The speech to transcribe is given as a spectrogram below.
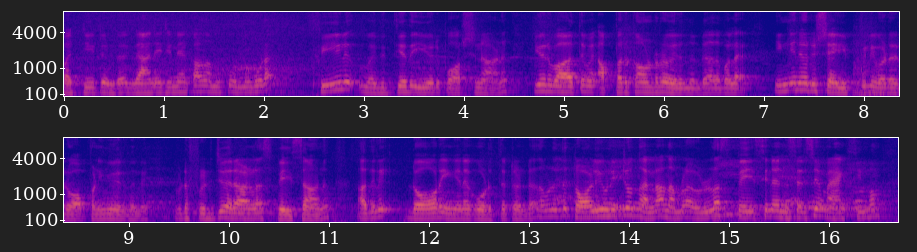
പറ്റിയിട്ടുണ്ട്. ഗ്രാനൈറ്റിനേക്കാൾ നമുക്ക് ഒന്നും കൂടെ ഫീൽ വരുത്തിയത് ഈ ഒരു പോർഷനാണ് ഈ ഒരു ഭാഗത്ത് അപ്പർ കൗണ്ടർ വരുന്നുണ്ട്. അതുപോലെ ഇങ്ങനെ ഒരു ഷേപ്പിൽ ഇവിടെ ഒരു ഓപ്പണിംഗ് വരുന്നുണ്ട്. ഇവിടെ ഫ്രിഡ്ജ് വരാനുള്ള സ്പേസ് ആണ്. അതിൽ ഡോർ ഇങ്ങനെ കൊടുത്തിട്ടുണ്ട്. നമ്മളിത് ടോൾ യൂണിറ്റ് ഒന്നല്ല നമ്മളുള്ള സ്പേസിനനുസരിച്ച് മാക്സിമം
